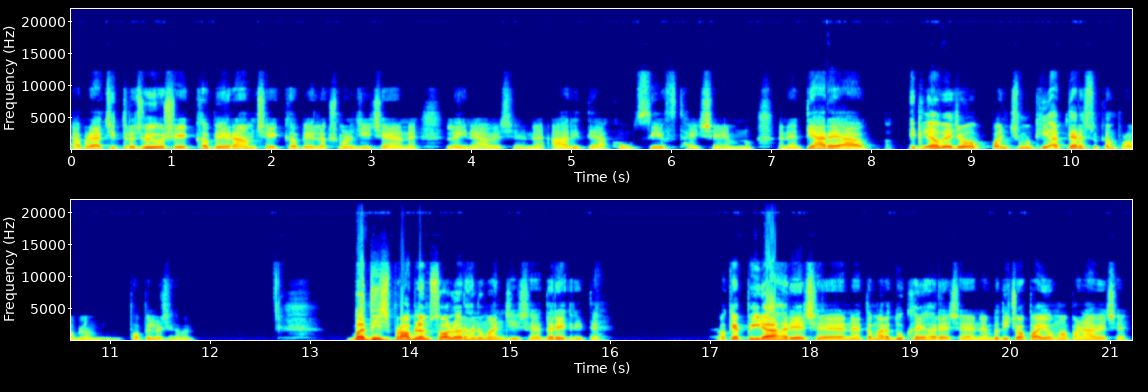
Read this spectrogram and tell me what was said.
આપણે આ ચિત્ર જોયું હશે એક ખભે રામ છે એક ખભે લક્ષ્મણજી છે અને લઈને આવે છે અને આ રીતે આખું સેફ થાય છે એમનું. અને ત્યારે આ એટલે હવે જો પંચમુખી, અત્યારે શું કામ પ્રોબ્લેમ પોપ્યુલર છે ખબર? બધી જ પ્રોબ્લેમ સોલ્વર હનુમાનજી છે દરેક રીતે. ઓકે પીડા હરે છે અને તમારા દુઃખે હરે છે અને બધી ચોપાઈઓમાં પણ આવે છે.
